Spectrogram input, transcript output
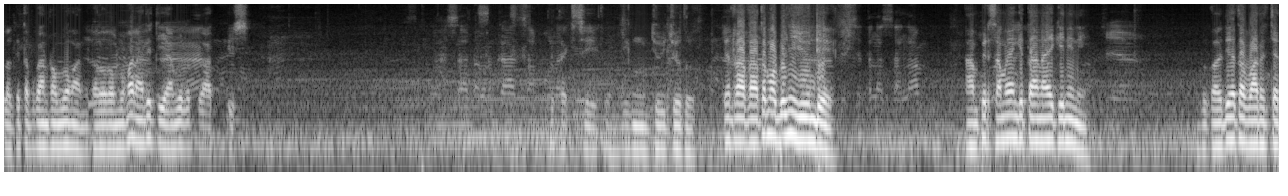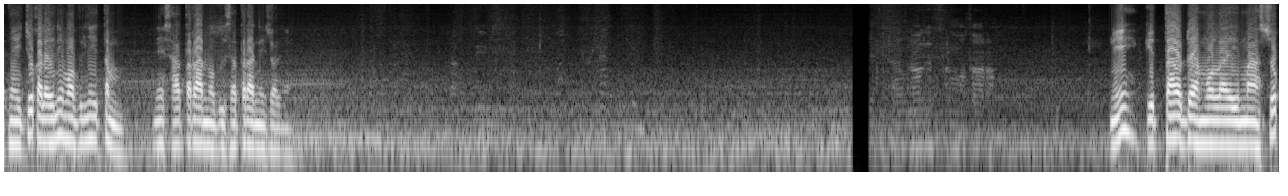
Kalau kita bukan rombongan, kalau rombongan nanti diambil gratis. Itu, yang hijau-hijau tuh. Dan rata-rata mobilnya Hyundai, setelah salam hampir sama yang kita naikin ini. ya Tuh, Kalau dia warna catnya hijau, kalau ini mobilnya hitam. Ini sateran, mobil sateran nih soalnya. Nih kita udah mulai masuk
